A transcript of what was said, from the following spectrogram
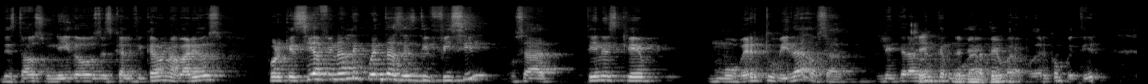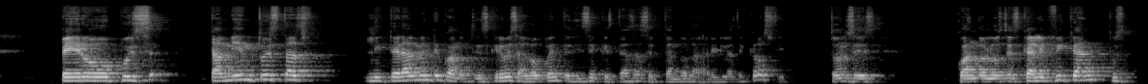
de Estados Unidos, descalificaron a varios, porque sí, a final de cuentas es difícil, o sea, tienes que mover tu vida, o sea, literalmente moverte para poder competir, pero pues también tú estás, literalmente cuando te inscribes al Open te dice que estás aceptando las reglas de CrossFit. Entonces, cuando los descalifican, pues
